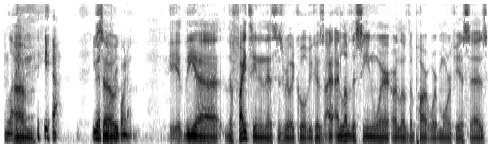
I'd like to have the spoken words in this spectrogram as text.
Like- yeah. USB so- 3.0. the uh, the fight scene in this is really cool because I, I love the scene where or love the part where Morpheus says,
